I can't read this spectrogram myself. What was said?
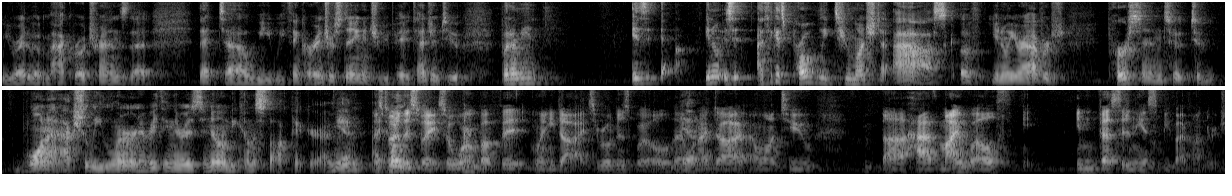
we write about macro trends that that uh, we, we think are interesting and should be paid attention to. But I mean, is you know is it? I think it's probably too much to ask of you know your average person to to want to actually learn everything there is to know and become a stock picker. I mean, Yeah. I Let's put it this way. So Warren Buffett, when he dies, he wrote in his will that Yeah. when I die, I want to uh, have my wealth i- invested in the S and P 500.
